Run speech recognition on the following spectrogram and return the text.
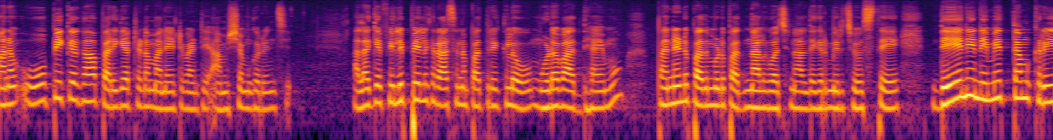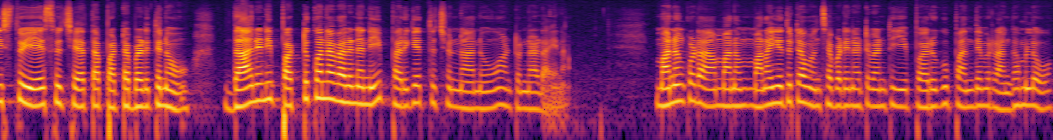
మనం ఓపికగా పరిగెట్టడం అనేటువంటి అంశం గురించి. అలాగే ఫిలిప్పీలకు రాసిన పత్రికలో మూడవ అధ్యాయము పన్నెండు పదమూడు పద్నాలుగు వచనాల దగ్గర మీరు చూస్తే దేని నిమిత్తం క్రీస్తు యేసు చేత పట్టబడితేనో దానిని పట్టుకొనవలనని పరిగెత్తుచున్నాను అంటున్నాడు ఆయన. మనం కూడా మనం మన ఎదుట ఉంచబడినటువంటి ఈ పరుగు పందెం రంగంలో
